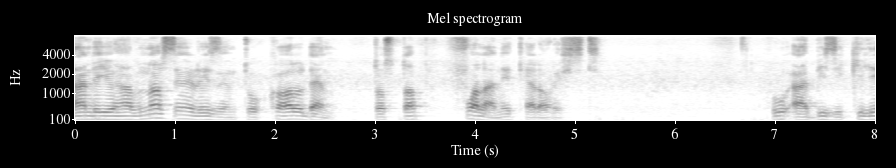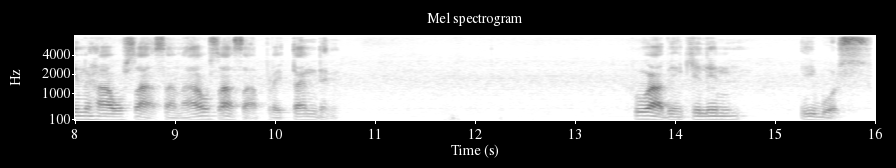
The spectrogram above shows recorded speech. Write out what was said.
And you have not seen reason to call them to stop Fulani terrorists who are busy killing Hausas and Hausas are pretending who have been killing Igbos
